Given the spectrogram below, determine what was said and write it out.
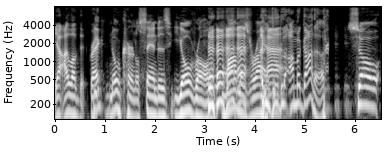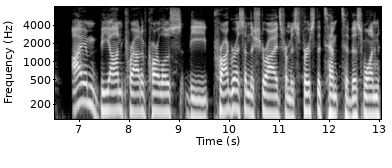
Yeah, I loved it. Greg? No, Colonel Sanders, you're wrong. Mama's right. Double amagata. So I am beyond proud of Carlos. The progress and the strides from his first attempt to this one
